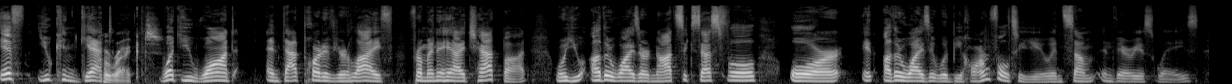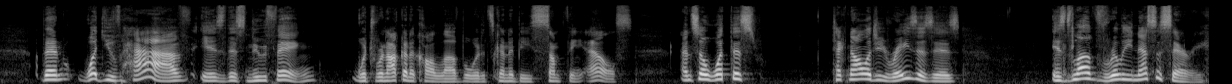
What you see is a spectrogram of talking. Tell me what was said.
If you can get Correct. what you want and that part of your life from an AI chatbot where you otherwise are not successful or it otherwise it would be harmful to you in some in various ways, then what you have is this new thing, which we're not going to call love, but what it's going to be something else. And so what this technology raises is is love really necessary?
